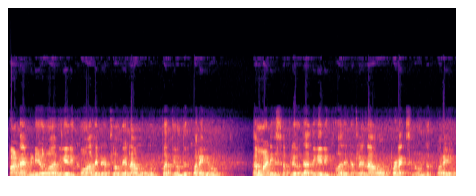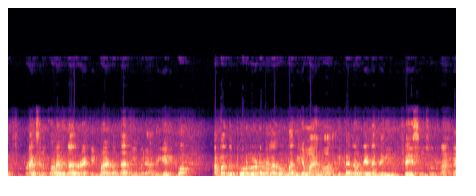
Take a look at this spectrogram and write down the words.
பண விநியோகம் அதிகரிக்கும். அதே நேரத்தில் வந்து என்ன உற்பத்தி வந்து குறையும். மணி சப்ளை வந்து அதிகரிக்கும். அதே நேரத்தில் என்ன ஆகும் ப்ரொடக்ஷன் வந்து குறையும். ஸோ ப்ரொடக்ஷன் குறையுதுன்னா அதோட டிமாண்ட் வந்து அதிகம் அதிகரிக்கும். அப்போ அந்த பொருளோட விலை ரொம்ப அதிகமாயிரும். அதுக்கு பேர் தான் வந்து என்னது? இன்ஃப்ளேஷன் சொல்கிறாங்க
